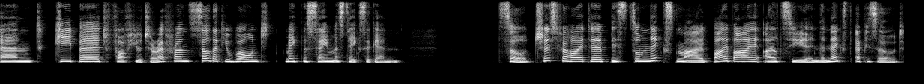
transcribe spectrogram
and keep it for future reference so that you won't make the same mistakes again. So, tschüss für heute, bis zum nächsten Mal. Bye bye, I'll see you in the next episode.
